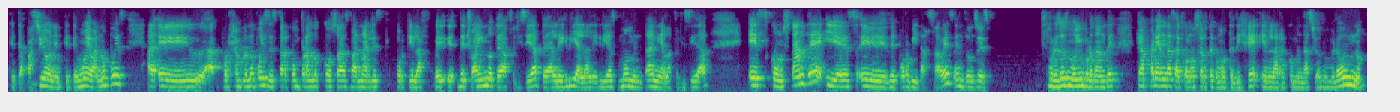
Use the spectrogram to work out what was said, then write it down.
que te apasionen, que te muevan. No puedes, ah, eh, ah, por ejemplo, no puedes estar comprando cosas banales porque la, eh, eh, de hecho ahí no te da felicidad, te da alegría. La alegría es momentánea, la felicidad es constante y es de por vida, ¿sabes? Entonces, por eso es muy importante que aprendas a conocerte, como te dije, en la recomendación número uno.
